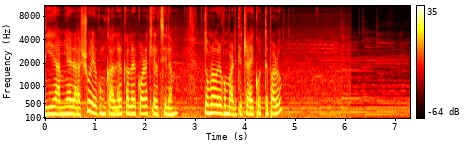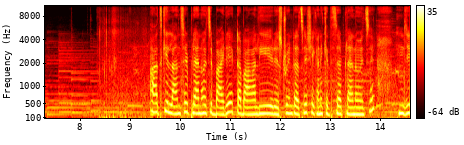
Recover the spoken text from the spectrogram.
দিয়ে আমি আর আসু এরকম কালার কালার করা খেলছিলাম। তোমরাও এরকম বাড়িতে ট্রাই করতে পারো। আজকে লাঞ্চের প্ল্যান হয়েছে বাইরে, একটা বাঙালি রেস্টুরেন্ট আছে, সেখানে খেতে যাওয়ার প্ল্যান হয়েছে। যে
